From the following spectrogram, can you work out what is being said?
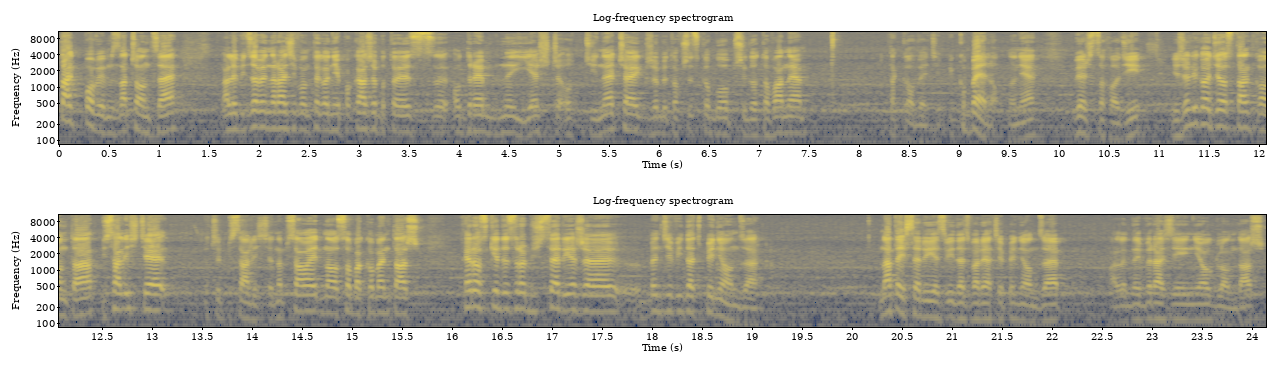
tak powiem, znaczące. Ale widzowie, na razie wam tego nie pokażę, bo to jest odrębny jeszcze odcineczek, żeby to wszystko było przygotowane tak o wiecie, picobello, no nie? Wiesz co chodzi. Jeżeli chodzi o stan konta, pisaliście, znaczy pisaliście, napisała jedna osoba komentarz Heros, kiedy zrobisz serię, że będzie widać pieniądze? Na tej serii jest widać wariacie pieniądze, ale najwyraźniej nie oglądasz.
